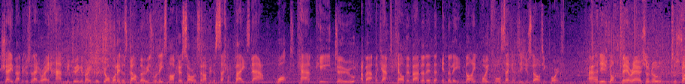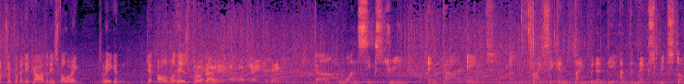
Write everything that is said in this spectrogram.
shame that because Légeret had been doing a very good job. What it has done, though, is release Marco Sorensen up into second place. Now, what can he do about the gap to Kelvin van der Linde in the lead? 9.4 seconds is your starting point. And he's got clear air, so no disruption from any car that he's following, so he can get on with his program. Car 163 and car 8. Five second time penalty at the next pit stop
